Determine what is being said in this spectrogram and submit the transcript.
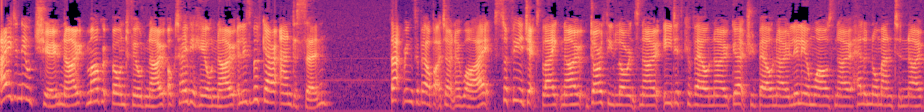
Ada Nield Chew, no. Margaret Bondfield, no. Octavia Hill, no. Elizabeth Garrett Anderson, that rings a bell, but I don't know why. Sophia Jex-Blake, no. Dorothy Lawrence, no. Edith Cavell, no. Gertrude Bell, no. Lilian Wyles, no. Helen Normanton, no.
